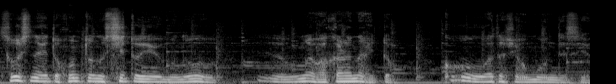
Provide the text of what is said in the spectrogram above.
そうしないと本当の死というものがわからないとこう私は思うんですよ。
